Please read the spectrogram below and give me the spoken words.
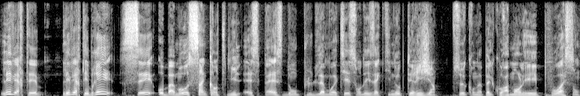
Les, vertèbres, les vertébrés, c'est au bas mot 50 000 espèces, dont plus de la moitié sont des actinoptérygiens, ceux qu'on appelle couramment les poissons.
